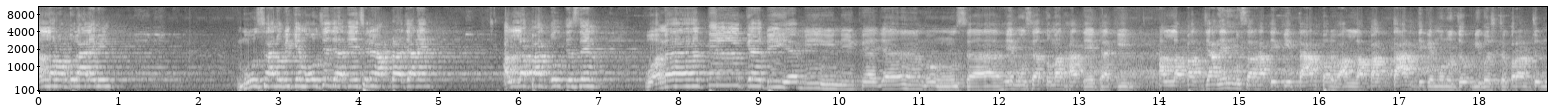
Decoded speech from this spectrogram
আল্লাহ রাব্বুল আলামিন মূসা নবীকে মৌজিজা দিয়েছিলেন, আপনারা জানেন। আল্লাহ পাক বলতেছেন, ওয়ামা তিলকা বিয়ামিনিকা ইয়া মূসা। হে মূসা, তোমার হাতে এটা কি? আল্লাহ পাক জানেন মুসার হাতে কি তারপরে আল্লাহ পাক তার দিকে মনোযোগ নিবষ্ট করার জন্য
